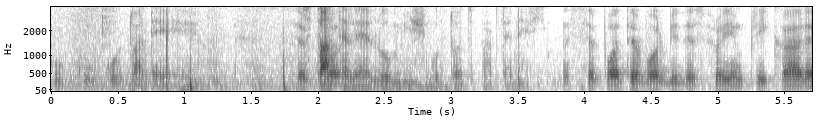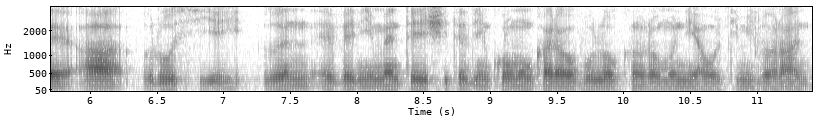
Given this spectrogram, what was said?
cu, cu, cu toate se statele po- lumii și cu toți partenerii. Se poate vorbi despre o implicare a Rusiei în evenimente ieșite din comun care au avut loc în România ultimilor ani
